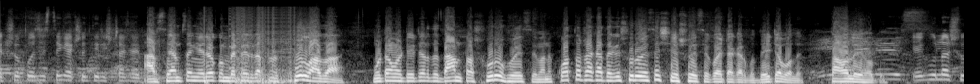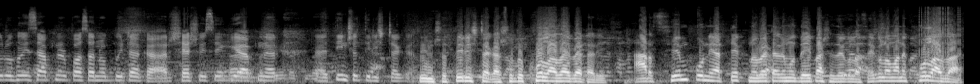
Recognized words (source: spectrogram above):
একশো পঁচিশ থেকে একশো তিরিশ টাকা। আর স্যামসাং এরকম ব্যাটারি আপনার ফুল আদা মোটামুটি এটার যে দামটা শুরু হয়েছে মানে কত টাকা থেকে শুরু হয়েছে শেষ হয়েছে কয় টাকার মধ্যে? এটা বলে তাহলেই হবে। এগুলা শুরু হয়েছে আপনার পঁচানব্বই টাকা আর শেষ হয়েছে গিয়ে আপনার তিনশো তিরিশ টাকা। তিনশো তিরিশ টাকা শুধু খোলা যায় ব্যাটারি। আর সিম্পনি আর টেকনো ব্যাটারির মধ্যে এই পাশে যেগুলো আছে এগুলো মানে খোলা যায়।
